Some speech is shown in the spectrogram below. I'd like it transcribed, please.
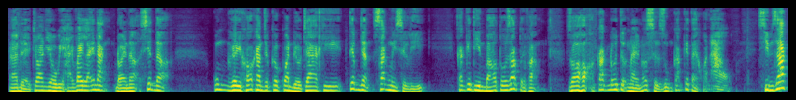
à, để cho nhiều bị hại vay lãi nặng đòi nợ siết nợ cũng gây khó khăn cho cơ quan điều tra khi tiếp nhận xác minh xử lý các cái tin báo tố giác tội phạm do họ các đối tượng này nó sử dụng các cái tài khoản ảo, sim giác,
